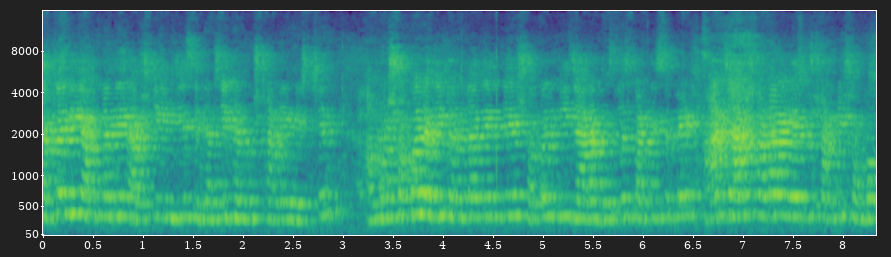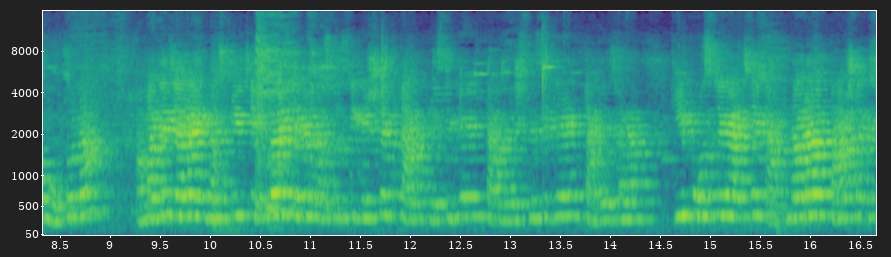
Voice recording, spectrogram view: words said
সকালেই আপনাদের আজকে এই যে সিনার্জিক অনুষ্ঠানে এসেছেন আমরা সকল অধিকর্তাদেরকে সকলকে যারা বিজনেস পার্টিসিপেট আর যা ছাড়া এই অনুষ্ঠানটি সম্ভব হতো না আমাদের যারা ইন্ডাস্ট্রি চেম্বার এবং অ্যাসোসিয়েশন তার প্রেসিডেন্ট তার ভাইস প্রেসিডেন্ট তাদের যারা কি পোস্টে আছেন আপনারা তার সাথে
